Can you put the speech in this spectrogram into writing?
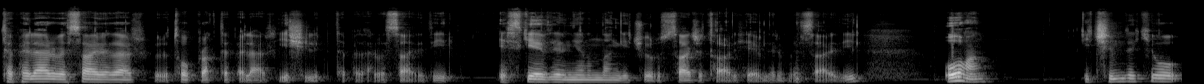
Tepeler vesaireler böyle toprak tepeler, yeşillikli tepeler vesaire değil. Eski evlerin yanından geçiyoruz. Sadece tarihi evlerin vesaire değil. O an içimdeki o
